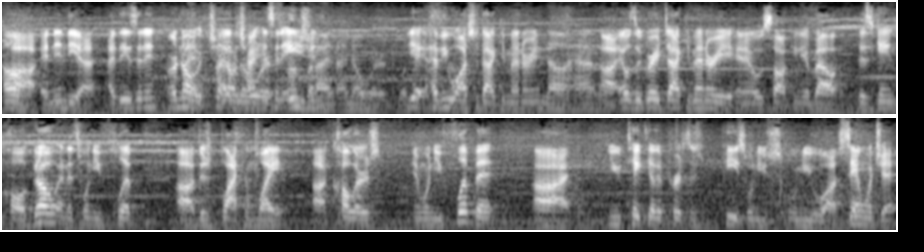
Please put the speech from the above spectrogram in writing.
Oh. Uh, in India, I think it's in or no, I, it's, I China, it's an from, Asian. I, I know where. Yeah, have you watched the documentary? No, I haven't. Uh, it was a great documentary, and it was talking about this game called Go, and it's when you flip. Uh, there's black and white uh, colors, and when you flip it, uh, you take the other person's piece when you when you uh, sandwich it.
